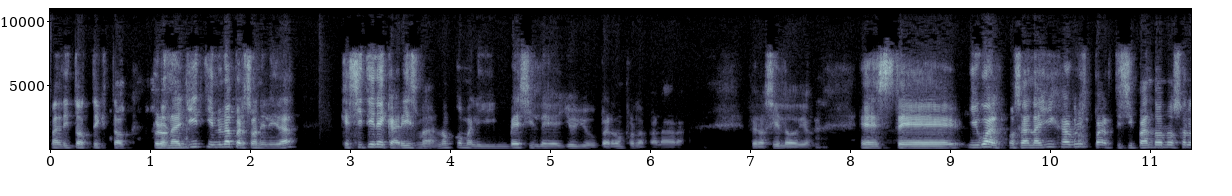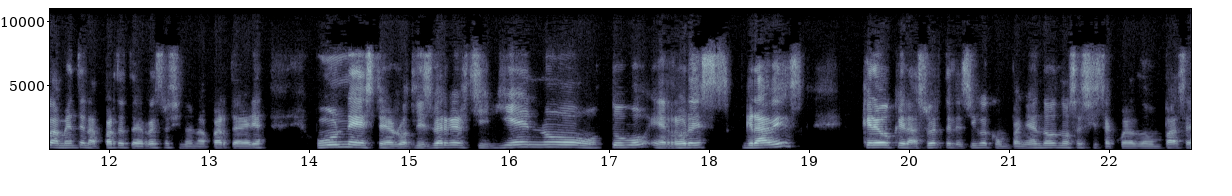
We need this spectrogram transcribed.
maldito TikTok. Pero Najee tiene una personalidad que sí tiene carisma, no como el imbécil de Yuyu, perdón por la palabra, pero sí lo odio. Este, igual, o sea, Najee Harris participando no solamente en la parte terrestre, sino en la parte aérea. Un este, Rotlisberger, si bien no tuvo errores graves, creo que la suerte le sigue acompañando. No sé si se acuerda de un pase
